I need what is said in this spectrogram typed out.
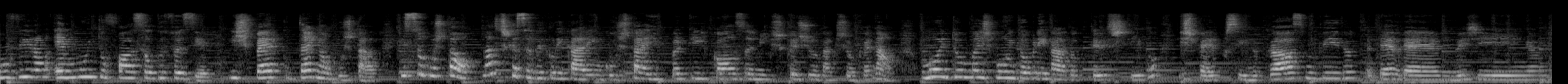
Como viram, é muito fácil de fazer espero que tenham gostado. E se gostou, não se esqueça de clicar em gostei e partilhe com os amigos que ajudam a crescer o canal. Muito, mas muito obrigada por ter assistido espero que sim no próximo vídeo. Até breve, beijinhos!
